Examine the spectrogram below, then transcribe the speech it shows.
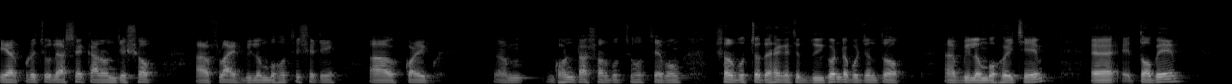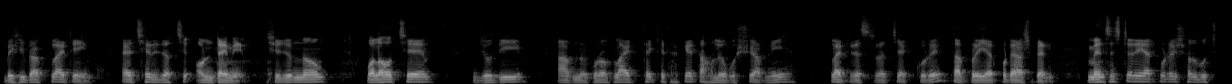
এয়ারপোর্টে চলে আসে। কারণ যেসব ফ্লাইট বিলম্ব হচ্ছে সেটি কয়েক ঘণ্টা সর্বোচ্চ হচ্ছে এবং সর্বোচ্চ দেখা গেছে দুই ঘণ্টা পর্যন্ত বিলম্ব হয়েছে। তবে বেশিরভাগ ফ্লাইটে ছেড়ে যাচ্ছে অন টাইমে সেজন্য বলা হচ্ছে, যদি আপনার কোনো ফ্লাইট থেকে থাকে, তাহলে অবশ্যই আপনি ফ্লাইটের স্ট্যাটাস চেক করে তারপরে এয়ারপোর্টে আসবেন। ম্যানচেস্টার এয়ারপোর্টে সর্বোচ্চ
